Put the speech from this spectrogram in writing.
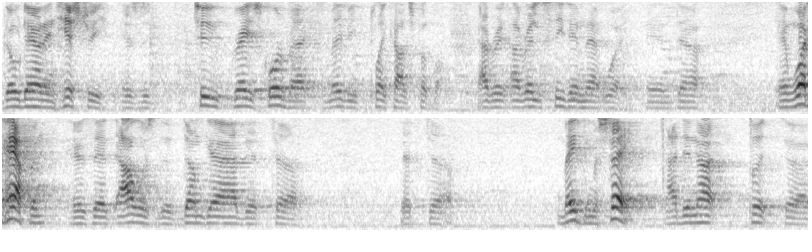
go down in history as the two greatest quarterbacks, maybe play college football. I, re I really see them that way. And and what happened is that I was the dumb guy that, uh, that uh, made the mistake. I did not put uh,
